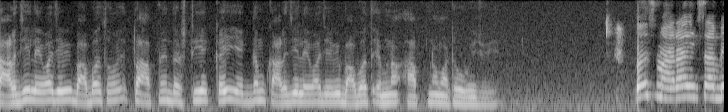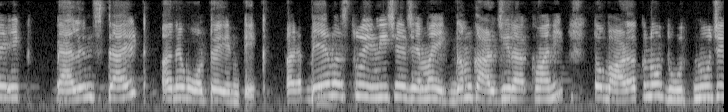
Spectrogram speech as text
કાળજી લેવા જેવી બાબત હોય તો આપની દ્રષ્ટિએ કઈ એકદમ કાળજી લેવા જેવી બાબત એમના આપના માટે હોવી જોઈએ? બસ મારા હિસાબે એક બેલેન્સ ડાયટ અને વોટર ઇન્ટેક બે વસ્તુ એવી છે જેમાં એકદમ કાળજી રાખવાની. તો બાળકનું દૂધનું જે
